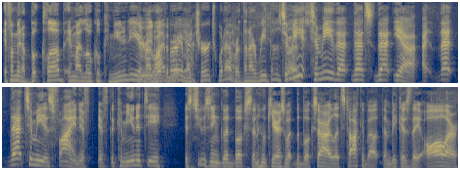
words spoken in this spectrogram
If I'm in a book club in my local community or Mm-hmm. You my read what the library, book- my church, whatever, then I read those to me to me that that's that yeah I, that that to me is fine if if the community is choosing good books then who cares what the books are let's talk about them because they all are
